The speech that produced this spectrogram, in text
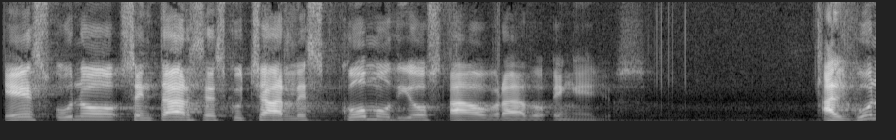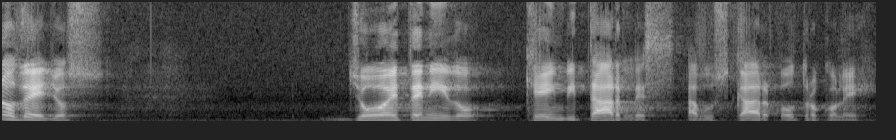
es uno sentarse a escucharles cómo Dios ha obrado en ellos. Algunos de ellos yo he tenido que invitarles a buscar otro colegio.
